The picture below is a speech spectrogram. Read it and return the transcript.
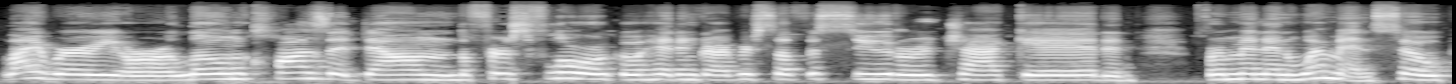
library or a loan closet down the first floor go ahead and grab yourself a suit or a jacket and for men and women so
